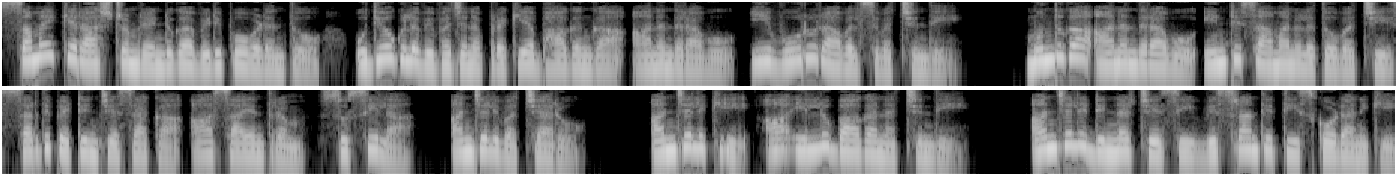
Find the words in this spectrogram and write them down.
సమైక్య రాష్ట్రం రెండుగా విడిపోవడంతో ఉద్యోగుల విభజన ప్రక్రియ భాగంగా ఆనందరావు ఈ ఊరు రావలసి వచ్చింది. ముందుగా ఆనందరావు ఇంటి సామానులతో వచ్చి సర్ది పెట్టించేశాక ఆ సాయంత్రం సుశీల అంజలి వచ్చారు. అంజలికి ఆ ఇల్లు బాగా నచ్చింది. అంజలి డిన్నర్ చేసి విశ్రాంతి తీసుకోడానికి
